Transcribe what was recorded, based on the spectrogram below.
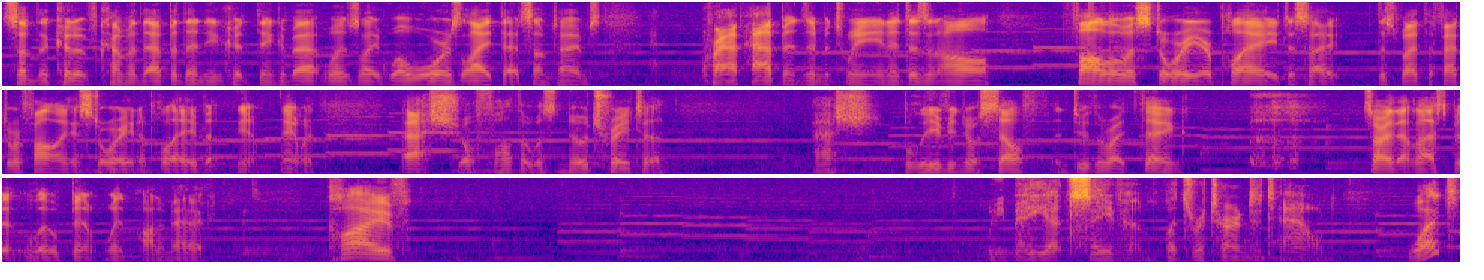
something could have come of that. But then you could think about was like, well, war is like that. Sometimes crap happens in between. It doesn't all follow a story or play, despite despite the fact that we're following a story in a play. But you know, anyway, Ash, your father was no traitor. Ash, believe in yourself and do the right thing. Sorry, that last bit, little bit went automatic. Clive! We may yet save him. Let's return to town. What?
